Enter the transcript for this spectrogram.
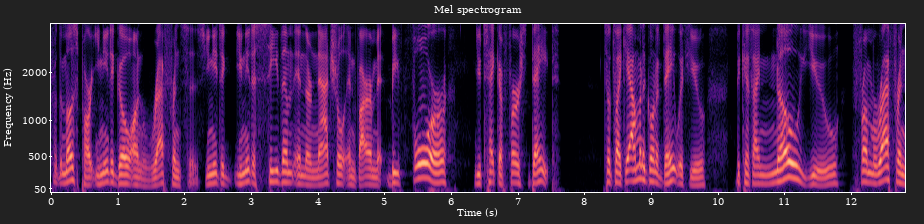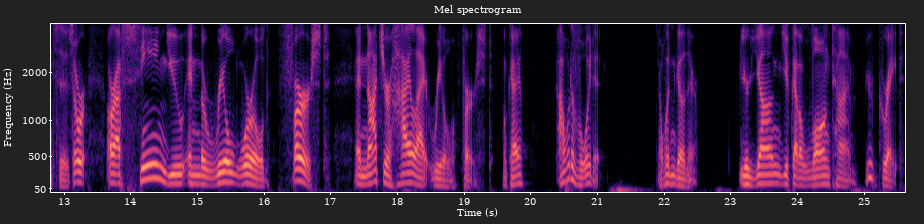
For the most part, you need to go on references. You need to you need to see them in their natural environment before you take a first date. So it's like, yeah, I'm going to go on a date with you because I know you from references or or I've seen you in the real world first and not your highlight reel first, okay? I would avoid it. I wouldn't go there. You're young, you've got a long time. You're great.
